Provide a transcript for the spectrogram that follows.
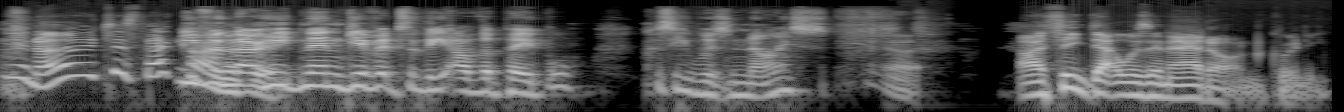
You know, just that kind even of though thing. he'd then give it to the other people because he was nice. I think that was an add-on, Quinny.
